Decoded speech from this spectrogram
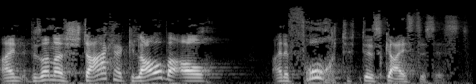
ein besonders starker Glaube auch eine Frucht des Geistes ist.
